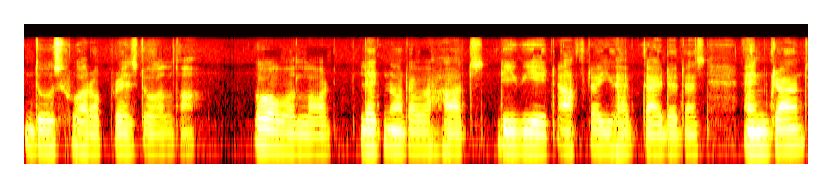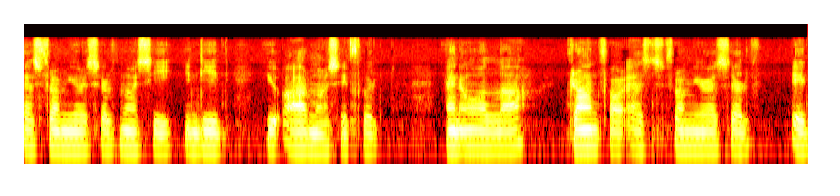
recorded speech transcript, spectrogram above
those who are oppressed, O Allah. O our Lord, let not our hearts deviate after you have guided us, and grant us from yourself mercy. Indeed, you are merciful. And O Allah, grant for us from yourself a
